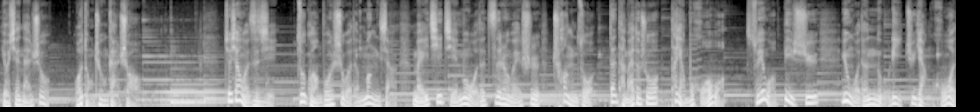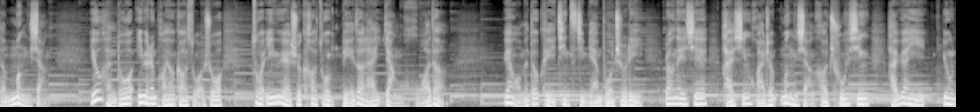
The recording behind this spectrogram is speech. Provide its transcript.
有些难受。我懂这种感受。就像我自己做广播是我的梦想，每一期节目我都自认为是创作，但坦白的说，它养不活我。所以我必须用我的努力去养活我的梦想。也有很多音乐人朋友告诉我说，做音乐是靠做别的来养活的。愿我们都可以尽自己绵薄之力，让那些还心怀着梦想和初心，还愿意用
